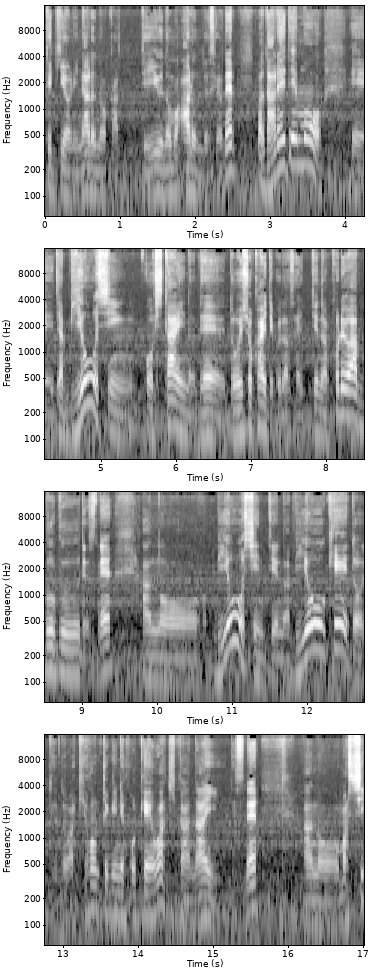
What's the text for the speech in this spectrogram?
適用になるのかっていうのもあるんですよね。まあ、誰でも、えー、じゃあ美容診をしたいので、同意書書いてくださいっていうのは、これはブブーですね。あの、美容診っていうのは、美容系統っていうのは基本的に保険は効かないですね。あの、まあ、疾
